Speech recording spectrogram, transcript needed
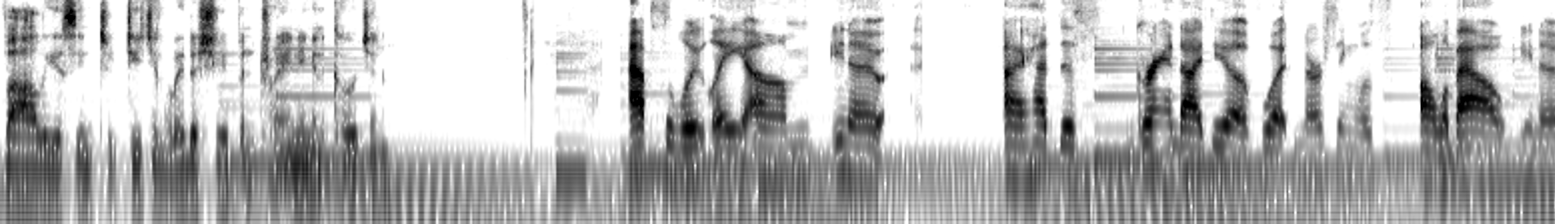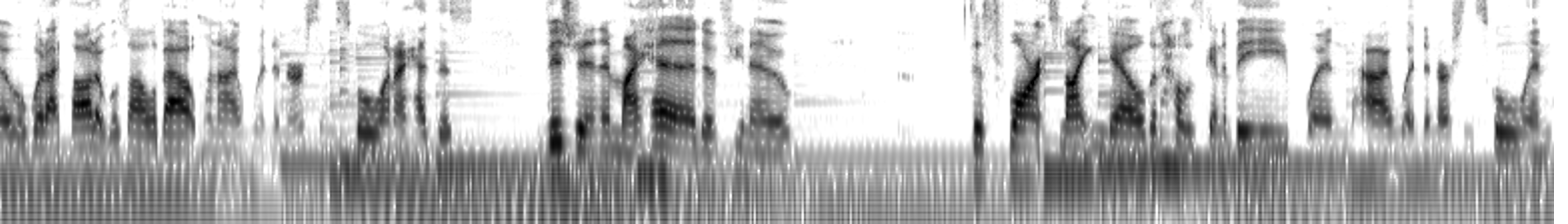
values into teaching leadership and training and coaching? Absolutely. Um, you know, I had this grand idea of what nursing was all about, you know, what I thought it was all about when I went to nursing school. And I had this vision in my head of, you know, this Florence Nightingale that I was going to be when I went to nursing school and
